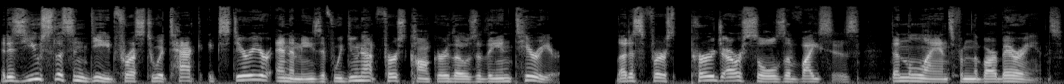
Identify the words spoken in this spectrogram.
It is useless indeed for us to attack exterior enemies if we do not first conquer those of the interior. Let us first purge our souls of vices, then the lands from the barbarians.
